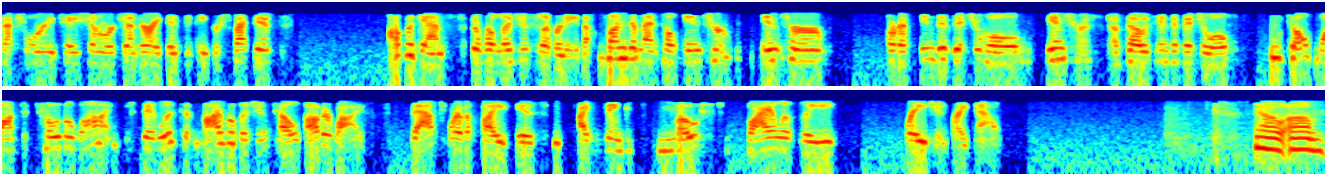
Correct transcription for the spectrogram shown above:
sexual orientation or gender identity perspectives up against the religious liberty, the fundamental inter, inter sort of individual interest of those individuals who don't want to toe the line, who say, listen, my religion tells otherwise. That's where the fight is, I think, most violently raging right now. You know, um,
